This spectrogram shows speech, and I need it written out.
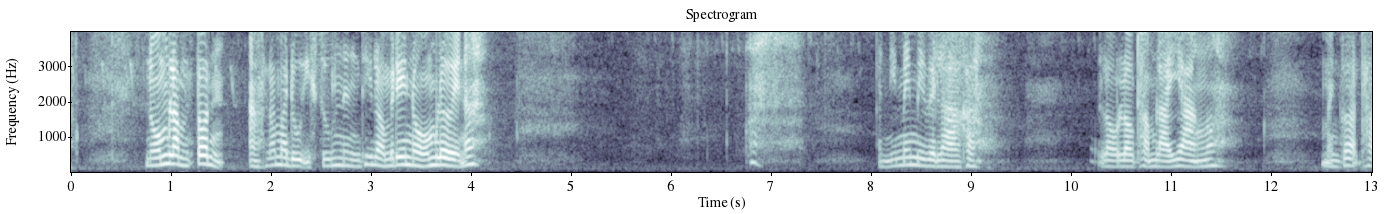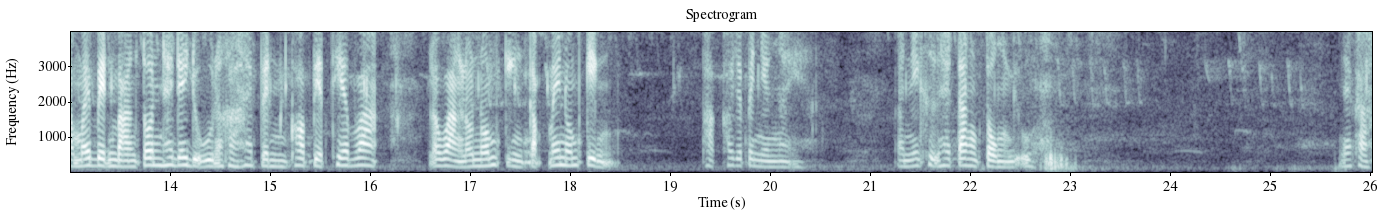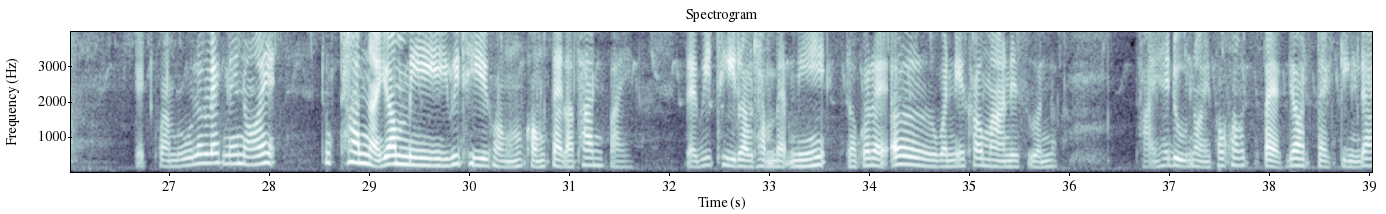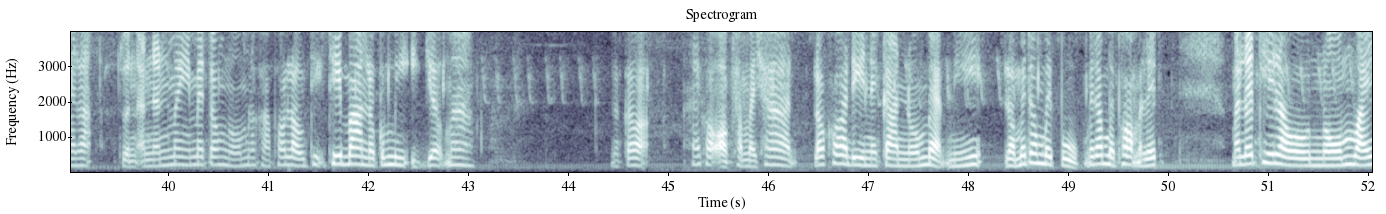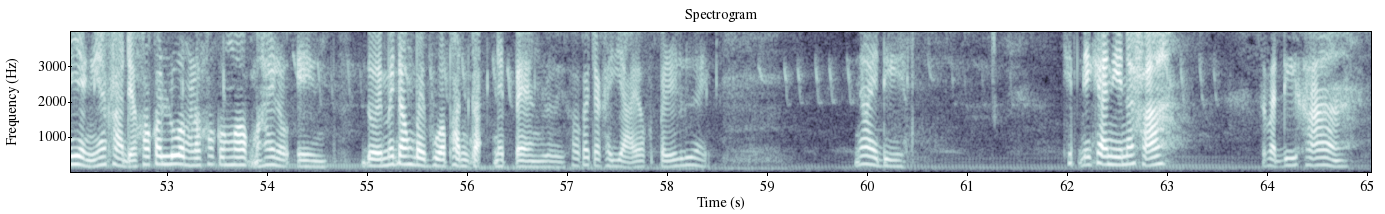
โน้มลำต้นอะแล้วมาดูอีกซุ้มหนึ่งที่เราไม่ได้โน้มเลยนะ อันนี้ไม่มีเวลาค่ะ เราเราทำหลายอย่างเนาะมันก็ทำไว้เป็นบางต้นให้ได้ดูนะคะ ให้เป็นข้อเปรียบเทียบว่า ระหว่างเราโน้มกิ่งกับไม่โน้มกิ่ง ผักเขาจะเป็นยังไง อันนี้คือให้ตั้งตรงอยู่ เนี่ยค่ะเก็บความรู้เล็กๆน้อยๆทุกท่านน่ะย่อมมีวิธีของของแต่ละท่านไป แต่วิธีเราทำแบบนี้ เราก็เลย เออ วันนี้เข้ามาในสวนถ่ายให้ดูหน่อย เพราะเขาแตกยอดแตกกิ่งได้ละ ส่วนอันนั้นไม่ไม่ต้องโน้มแล้วค่ะ เพราะเราที่ที่บ้านเราก็มีอีกเยอะมาก แล้วก็ให้เขาออกธรรมชาติ แล้วข้อดีในการโน้มแบบนี้ เราไม่ต้องไปปลูก ไม่ต้องไปเพาะเมล็ด เมล็ดที่เราโน้มไว้อย่างนี้ค่ะ เดี๋ยวเขาก็ร่วงแล้วเขาก็งอกมาให้เราเอง โดยไม่ต้องไปพัวพันกับในแปลงเลยเขาก็จะขยายออกไปเรื่อยๆ ง่ายดี คลิปนี้แค่นี้นะคะ สวัสดีค่ะ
